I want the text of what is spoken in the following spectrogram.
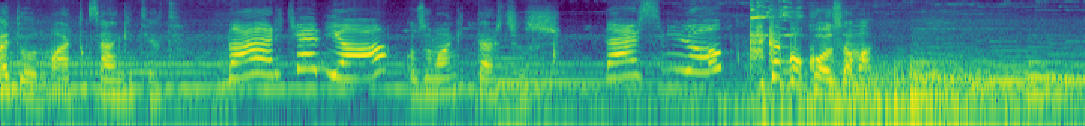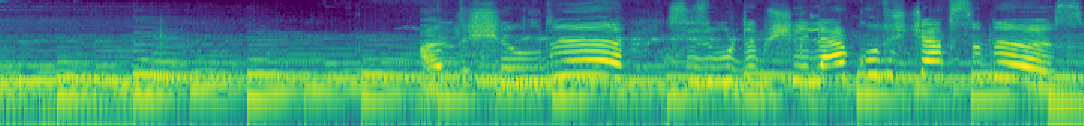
Hadi oğlum artık sen git yat. Daha erken ya. O zaman git ders çalış. Dersim yok. Kitap oku o zaman. Anlaşıldı. Siz burada bir şeyler konuşacaksınız.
